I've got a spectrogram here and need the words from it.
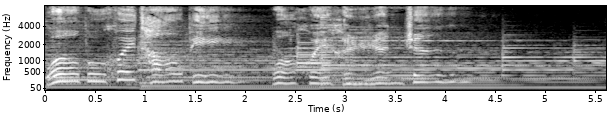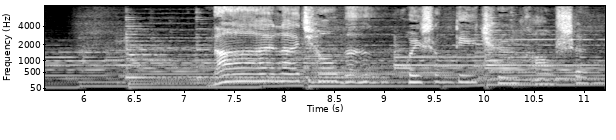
我不会逃避，我会很认真。那爱来敲门，回声的确好深。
